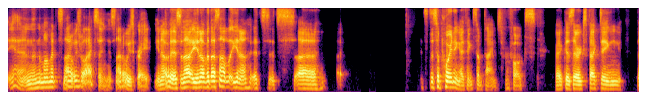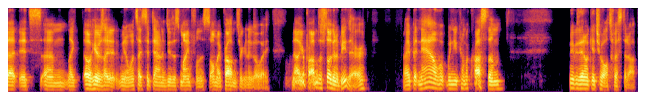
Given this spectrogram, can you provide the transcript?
yeah and in the moment it's not always relaxing. It's not always great you know? It's not you know but that's not you know it's it's uh it's disappointing i think sometimes for folks right? Because they're expecting that it's um, like, oh, here's I, you know, once I sit down and do this mindfulness, all my problems are going to go away. No, your problems are still going to be there, right? But now, when you come across them, maybe they don't get you all twisted up.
